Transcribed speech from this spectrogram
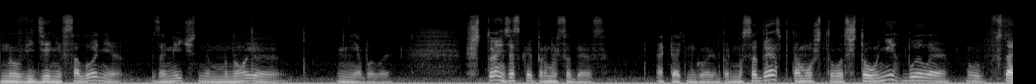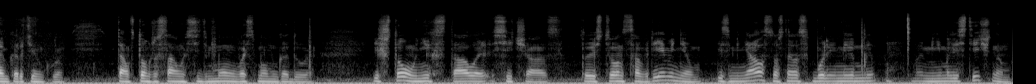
нововведений в салоне замечено мною не было. Что нельзя сказать про Mercedes? Опять мы говорим про Mercedes, потому что вот что у них было, ну, вставим картинку, там в том же самом седьмом-восьмом году, и что у них стало сейчас. То есть он со временем изменялся, но становился более минималистичным.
